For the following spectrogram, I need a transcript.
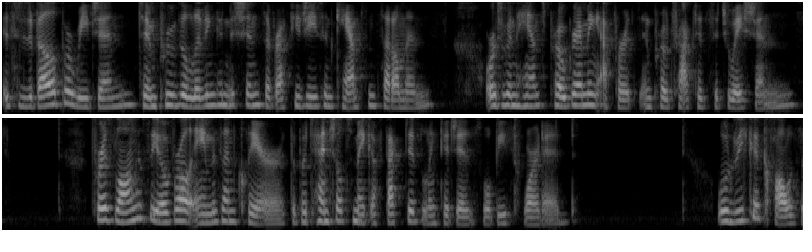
is to develop a region, to improve the living conditions of refugees in camps and settlements, or to enhance programming efforts in protracted situations. For as long as the overall aim is unclear, the potential to make effective linkages will be thwarted. Ulrike Krause,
